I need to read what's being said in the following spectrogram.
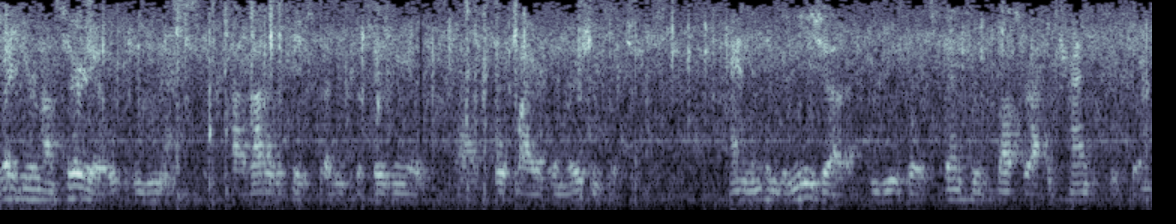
right here in Ontario, we use uh, that as a case study for phasing of uh, coal-fired generation stations. And in Indonesia, we use the extensive bus rapid transit system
